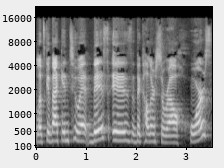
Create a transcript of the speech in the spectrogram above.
let's get back into it. This is the color Sorrel Horse.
